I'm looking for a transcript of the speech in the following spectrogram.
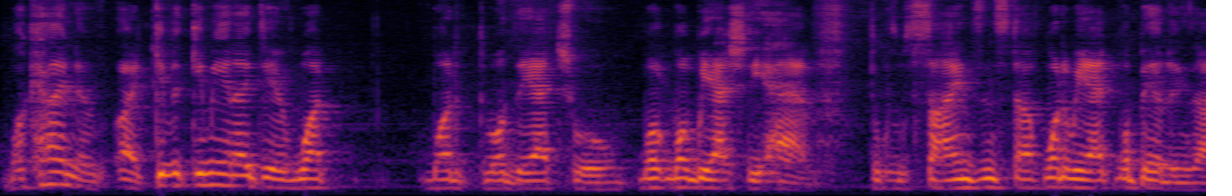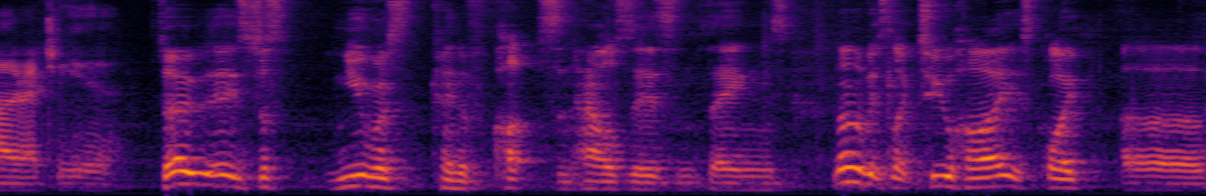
What kind of? All right, give it. Give me an idea of what, what, what the actual, what, what we actually have. Signs and stuff. What do we? at- What buildings are there actually here? so it's just numerous kind of huts and houses and things. None of it's like too high. It's quite uh,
